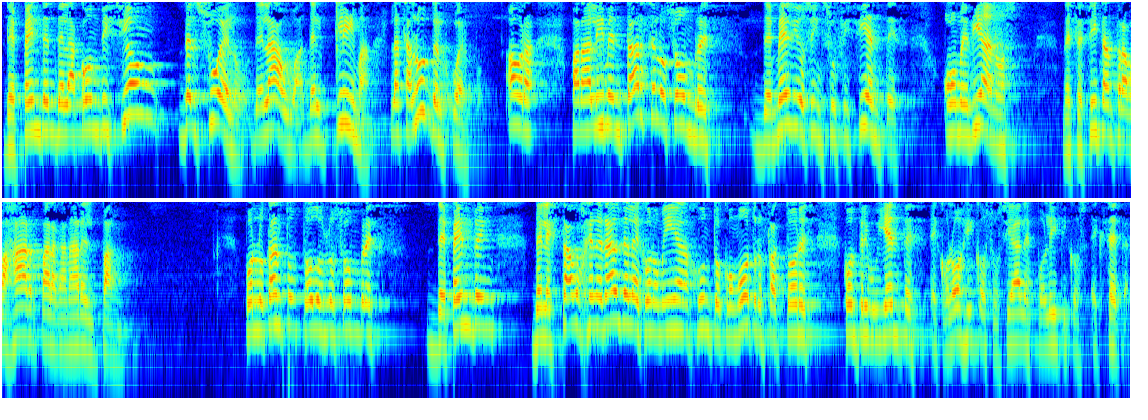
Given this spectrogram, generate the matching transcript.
dependen de la condición del suelo, del agua, del clima, la salud del cuerpo. Ahora, para alimentarse los hombres de medios insuficientes o medianos, necesitan trabajar para ganar el pan. Por lo tanto, todos los hombres dependen del estado general de la economía junto con otros factores contribuyentes ecológicos, sociales, políticos, etc.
